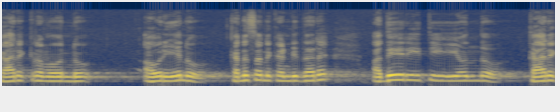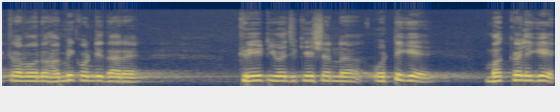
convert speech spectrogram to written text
ಕಾರ್ಯಕ್ರಮವನ್ನು ಏನು ಕನಸನ್ನು ಕಂಡಿದ್ದಾರೆ, ಅದೇ ರೀತಿ ಈ ಒಂದು ಕಾರ್ಯಕ್ರಮವನ್ನು ಹಮ್ಮಿಕೊಂಡಿದ್ದಾರೆ. ಕ್ರಿಯೇಟಿವ್ ಎಜುಕೇಷನ್ನ ಒಟ್ಟಿಗೆ ಮಕ್ಕಳಿಗೆ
